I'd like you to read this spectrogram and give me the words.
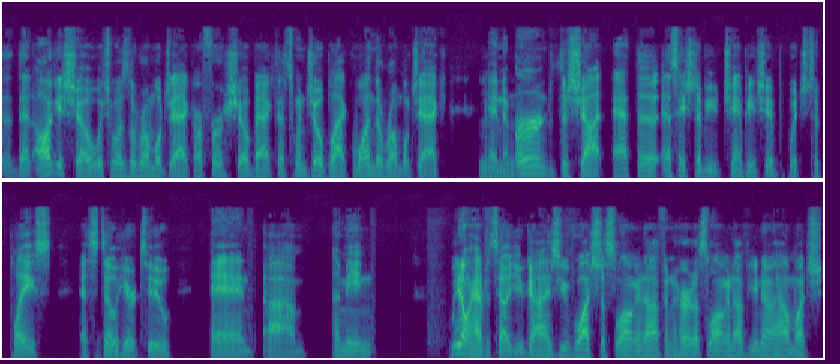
that August show, which was the Rumble Jack, our first show back, that's when Joe Black won the Rumble Jack and Mhm. earned the shot at the SHW championship, which took place at Still Here Two. And um, I mean, we don't have to tell you guys. You've watched us long enough and heard us long enough. You know how much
